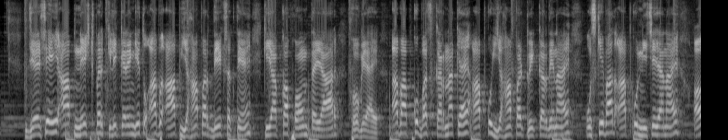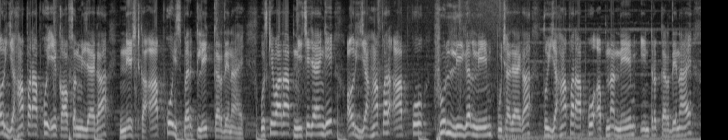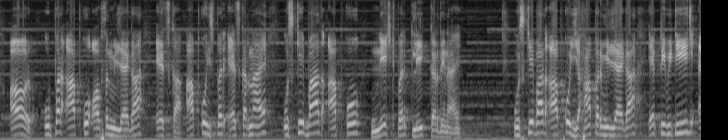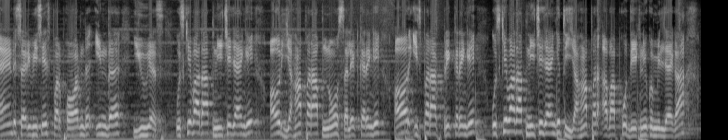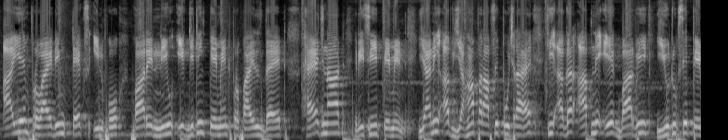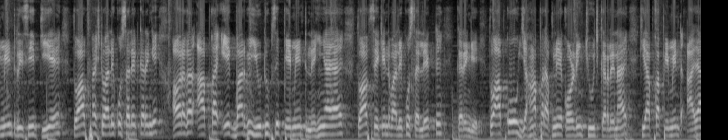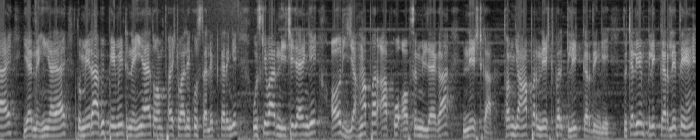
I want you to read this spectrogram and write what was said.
जैसे ही आप नेक्स्ट पर क्लिक करेंगे तो अब आप यहाँ पर देख सकते हैं कि आपका फॉर्म तैयार हो गया है। अब आपको बस करना क्या है? आपको यहाँ पर ट्रिक कर देना है। उसके बाद आपको नीचे जाना है और यहाँ पर आपको एक ऑप्शन मिल जाएगा नेक्स्ट का। आपको इस पर क्लिक कर देना है। उसके बाद आप नीचे जाएँगे और यहाँ पर आपको फुल लीगल नेम पूछा जाएगा। तो यहाँ पर आपको अपना नेम इंटर कर देना है और ऊपर आपको ऑप्शन मिल जाएगा एस का। आपको इस पर एस करना है, उसके बाद आपको नेक्स्ट पर क्लिक कर देना है। उसके बाद आपको यहाँ पर मिल जाएगा activities and services performed in the US. उसके बाद आप नीचे जाएँगे और यहाँ पर आप नो सेलेक्ट करेंगे और इस पर आप ट्रिक करेंगे। उसके बाद आप नीचे जाएँगे तो यहाँ पर अब आपको देखने को मिल जाएगा I am providing tax info for a new existing payment profile that has not receive payment यानी अब यहाँ पर आपसे पूछ रहा है कि अगर आपने एक बार भी यूट्यूब से पेमेंट रिसीव किए हैं तो आप फ़र्स्ट वाले को सेलेक्ट करेंगे। और अगर आपका एक बार भी यूट्यूब से पेमेंट नहीं आया है तो आप सेकेंड वाले को सेलेक्ट करेंगे। तो आपको यहाँ पर अपने अकॉर्डिंग चूज़ कर लेना है कि आपका पेमेंट आया है या नहीं आया है। तो मेरा अभी पेमेंट नहीं आया तो हम फ़र्स्ट वाले को सेलेक्ट करेंगे, उसके बाद नीचे जाएँगे और यहाँ पर आपको ऑप्शन मिल जाएगा नेक्स्ट का। तो हम यहाँ पर नेक्स्ट पर क्लिक कर देंगे। तो चलिए हम क्लिक कर लेते हैं।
